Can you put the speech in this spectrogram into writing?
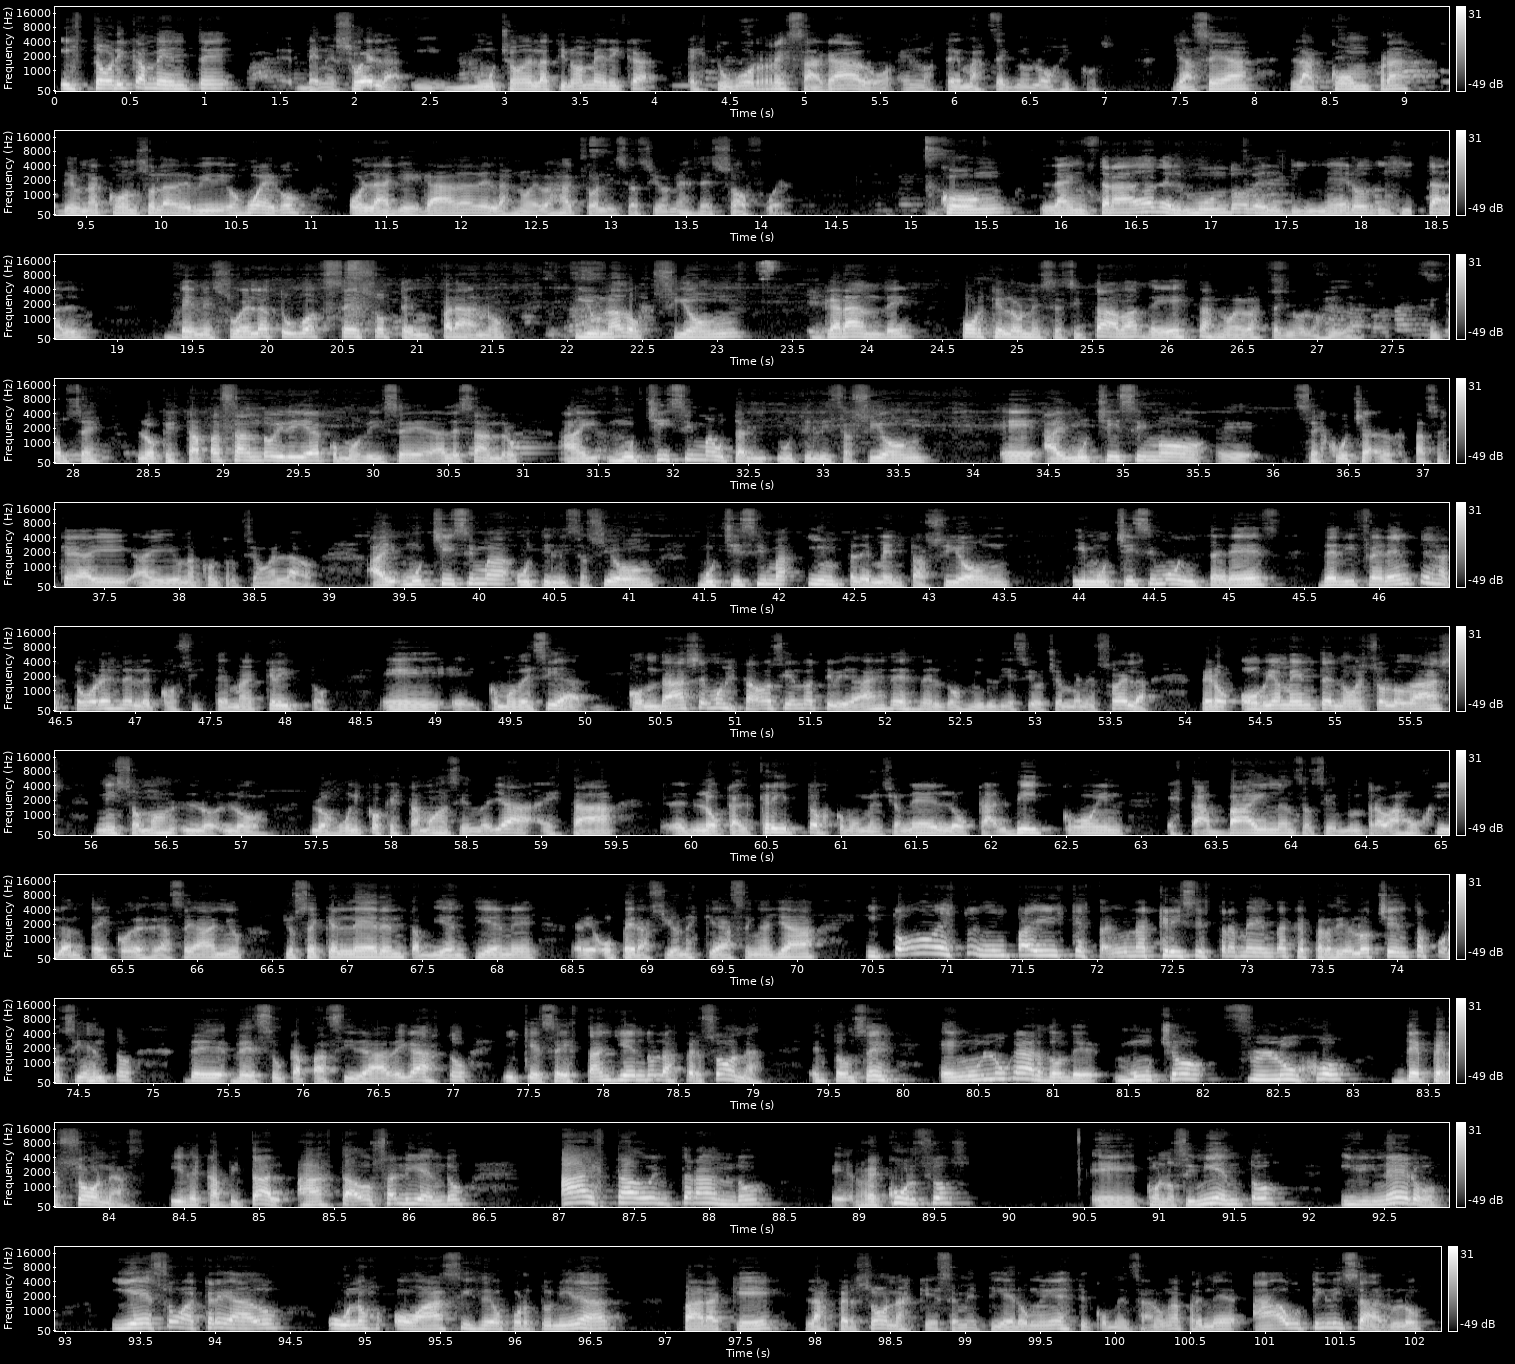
Históricamente, Venezuela y mucho de Latinoamérica estuvo rezagado en los temas tecnológicos, ya sea la compra de una consola de videojuegos o la llegada de las nuevas actualizaciones de software. Con la entrada del mundo del dinero digital, Venezuela tuvo acceso temprano y una adopción grande porque lo necesitaba de estas nuevas tecnologías. Entonces, lo que está pasando hoy día, como dice Alessandro, hay muchísima utilización, eh, hay muchísimo, eh, se escucha, lo que pasa es que hay, hay una construcción al lado, hay muchísima utilización, muchísima implementación y muchísimo interés de diferentes actores del ecosistema cripto. Eh, como decía, con Dash hemos estado haciendo actividades desde el 2018 en Venezuela, pero obviamente no es solo Dash, ni somos los únicos que estamos haciendo ya. Está eh, local criptos, como mencioné, local Bitcoin, está Binance haciendo un trabajo gigantesco desde hace años. Yo sé que Leren también tiene eh, operaciones que hacen allá. Y todo esto en un país que está en una crisis tremenda, que perdió el 80% de, su capacidad de gasto y que se están yendo las personas. Entonces, en un lugar donde mucho flujo de personas y de capital ha estado saliendo, ha estado entrando eh, recursos, eh, conocimiento y dinero. Y eso ha creado unos oasis de oportunidad para que las personas que se metieron en esto y comenzaron a aprender a utilizarlo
